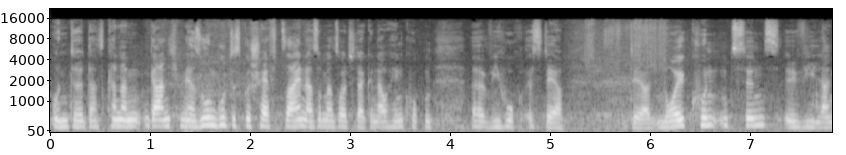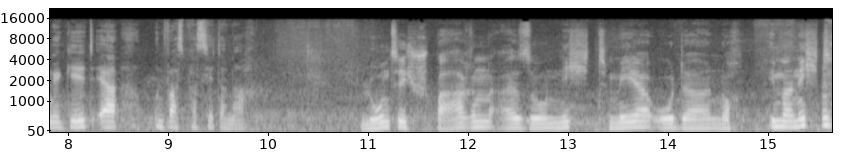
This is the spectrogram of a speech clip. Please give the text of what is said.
Und äh, das kann dann gar nicht mehr so ein gutes Geschäft sein. Also man sollte da genau hingucken, äh, wie hoch ist der, der Neukundenzins, äh, wie lange gilt er und was passiert danach. Lohnt sich Sparen also nicht mehr oder noch immer nicht?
